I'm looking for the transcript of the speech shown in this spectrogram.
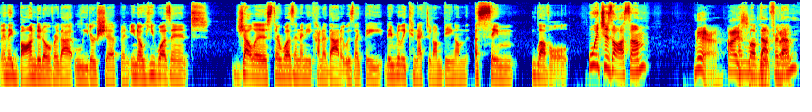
and they bonded over that leadership. And, you know, he wasn't jealous. There wasn't any kind of that. It was like they they really connected on being on a same level, which is awesome. Yeah, I, I, love that for them.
